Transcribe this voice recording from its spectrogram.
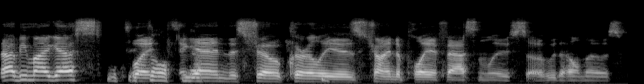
that'd be my guess. It's, but it's again, this show clearly is trying to play it fast and loose. So who the hell knows?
